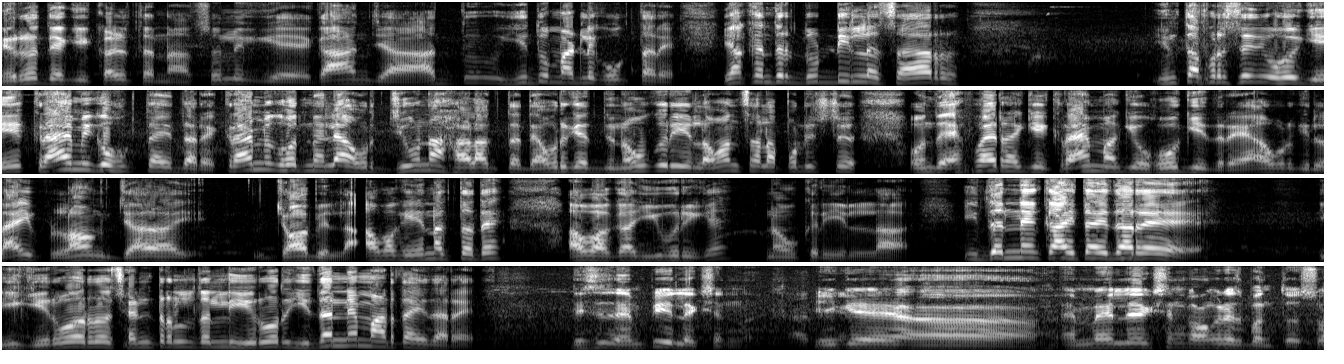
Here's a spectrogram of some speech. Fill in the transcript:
ನಿರುದ್ಯೋಗಿ ಕಳ್ತನ, ಸುಲಿಗೆ, ಗಾಂಜಾ ಅದು ಇದು ಮಾಡ್ಲಿಕ್ಕೆ ಹೋಗ್ತಾರೆ. ಯಾಕಂದ್ರೆ ದುಡ್ಡಿಲ್ಲ ಸರ್. ಇಂಥ ಪರಿಸ್ಥಿತಿ ಹೋಗಿ ಕ್ರೈಮಿಗೆ ಹೋಗ್ತಾ ಇದ್ದಾರೆ. ಕ್ರೈಮಿಗೆ ಹೋದ್ಮೇಲೆ ಅವ್ರ ಜೀವನ ಹಾಳಾಗ್ತದೆ. ಅವ್ರಿಗೆ ನೌಕರಿ ಇಲ್ಲ. ಒಂದು ಸಲ ಪೊಲೀಸ್ ಒಂದು ಎಫ್ ಐ ಆರ್ ಆಗಿ ಕ್ರೈಮ್ ಆಗಿ ಹೋಗಿದರೆ ಅವ್ರಿಗೆ ಲೈಫ್ ಲಾಂಗ್ ಜಾ ಜಾಬ್ ಇಲ್ಲ. ಅವಾಗ ಏನಾಗ್ತದೆ? ಅವಾಗ ಇವರಿಗೆ ನೌಕರಿ ಇಲ್ಲ. ಇದನ್ನೇ ಕಾಯ್ತಾ ಇದ್ದಾರೆ. ಈಗ ಇರೋರು ಸೆಂಟ್ರಲ್ದಲ್ಲಿ ಇರೋರು ಇದನ್ನೇ ಮಾಡ್ತಾ ಇದ್ದಾರೆ. This is M P election ಈಗ ಎಂ ಎಲ್ ಎಲೆಕ್ಷನ್ ಕಾಂಗ್ರೆಸ್ ಬಂತು. So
